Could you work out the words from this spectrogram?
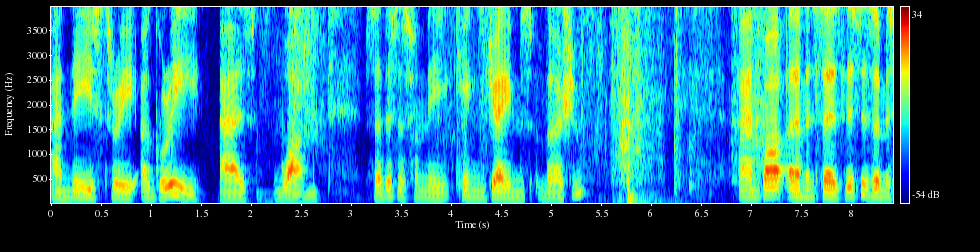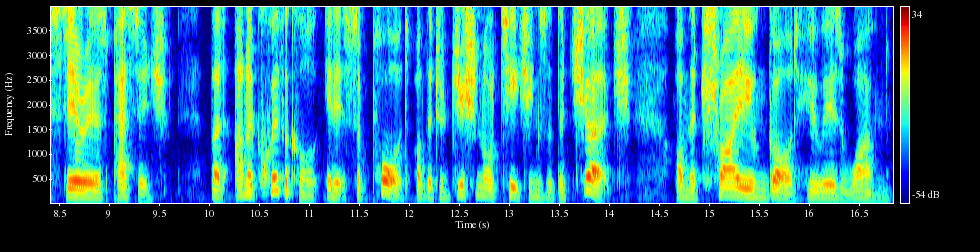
And these three agree as one. So this is from the King James Version. And Bart Ehrman um, says this is a mysterious passage, but unequivocal in its support of the traditional teachings of the Church on the triune God who is one.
